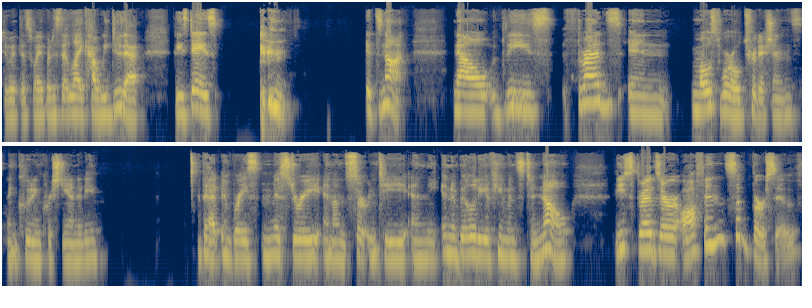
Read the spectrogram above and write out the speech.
do it this way, but is it like how we do that these days? it's not. Now, these threads in most world traditions, including Christianity, that embrace mystery and uncertainty and the inability of humans to know, these threads are often subversive.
